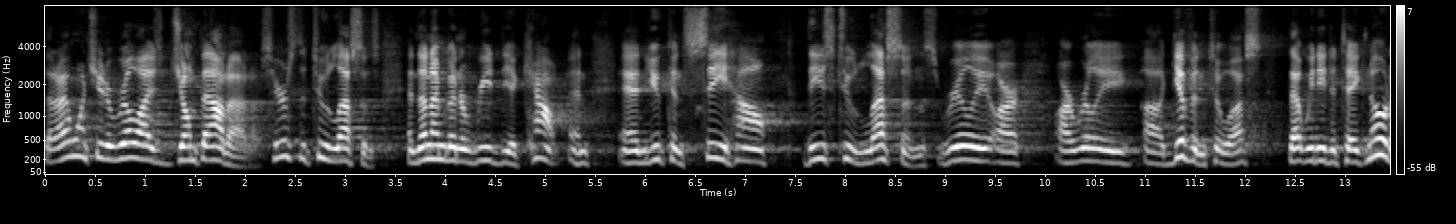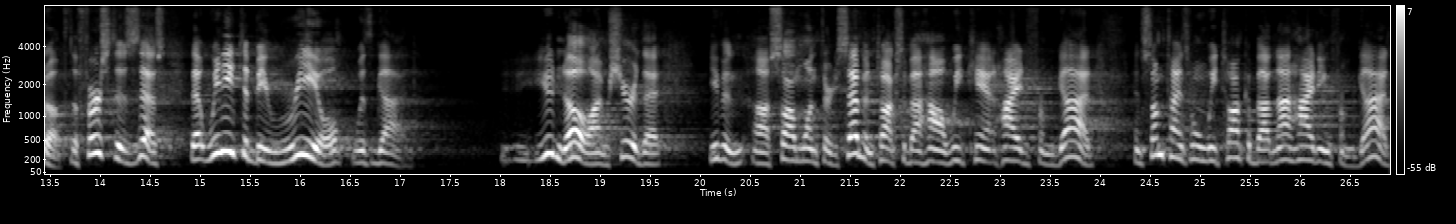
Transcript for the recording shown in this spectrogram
that I want you to realize jump out at us. Here's the two lessons, and then I'm going to read the account, and, and you can see how these two lessons really are, are really uh, given to us that we need to take note of. The first is this that we need to be real with God. You know, I'm sure, that even uh, Psalm 137 talks about how we can't hide from God. And sometimes when we talk about not hiding from God,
